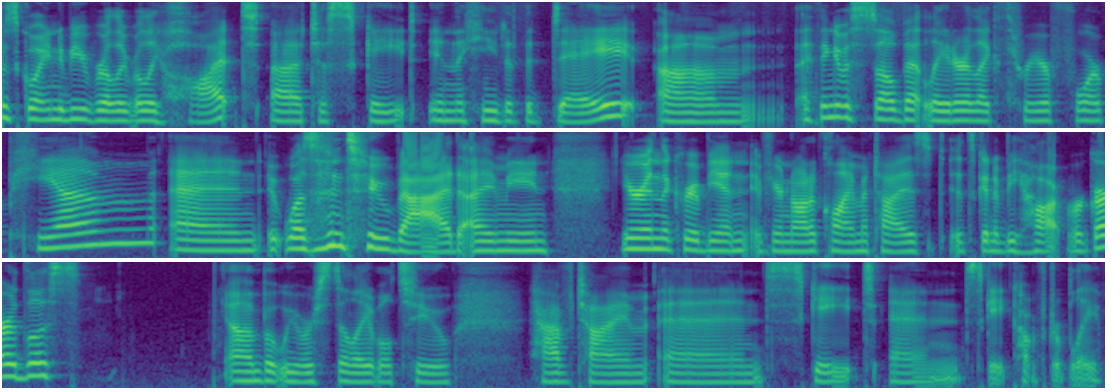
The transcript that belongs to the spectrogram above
was going to be really, really hot uh, to skate in the heat of the day. Um, I think it was still a bit later, like 3 or 4 p.m., and it wasn't too bad. I mean, you're in the Caribbean. If you're not acclimatized, it's going to be hot regardless. Um, but we were still able to have time and skate and skate comfortably.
